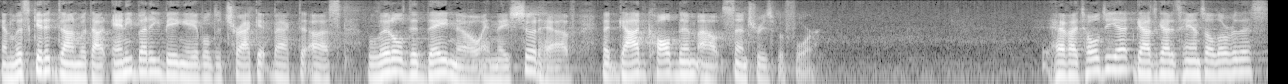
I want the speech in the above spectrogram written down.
And let's get it done without anybody being able to track it back to us. Little did they know, and they should have, that God called them out centuries before. Have I told you yet? God's got his hands all over this.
